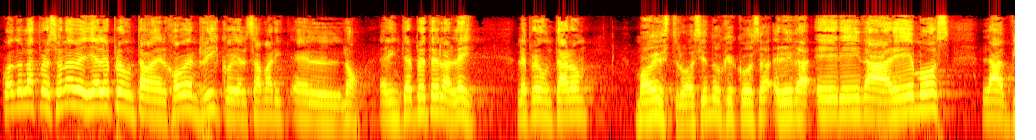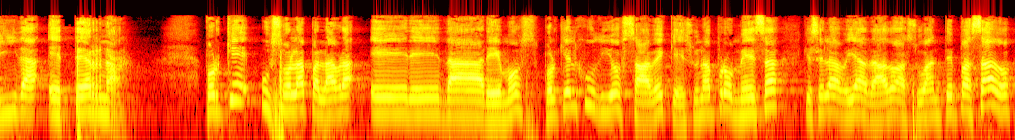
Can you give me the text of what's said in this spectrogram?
Cuando las personas venían le preguntaban, el joven rico y el, el no, el intérprete de la ley, le preguntaron, maestro, ¿haciendo qué cosa? Hereda, heredaremos la vida eterna. ¿Por qué usó la palabra heredaremos? Porque el judío sabe que es una promesa que se le había dado a su antepasado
